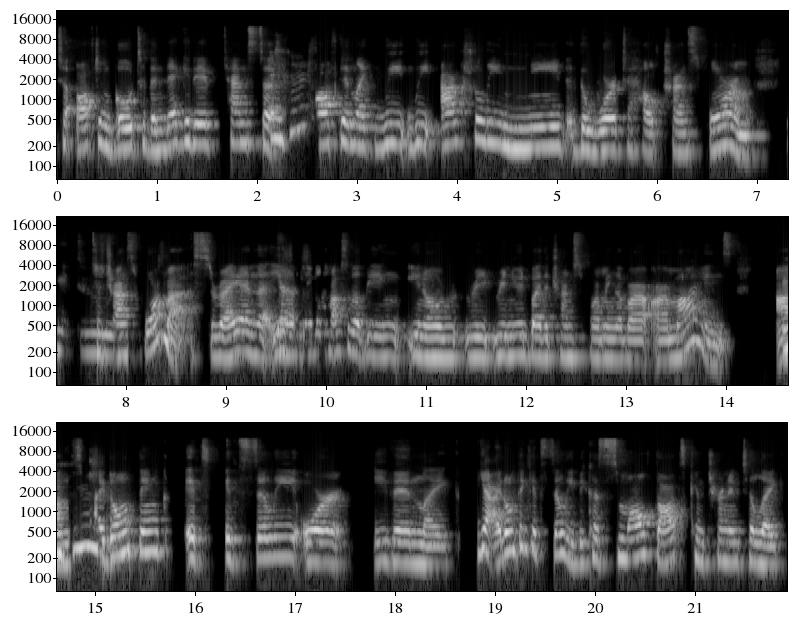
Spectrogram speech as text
to often go to the negative, tends to mm-hmm. often like we we actually need the word to help transform, to transform us, right? And that yeah. know, Bible talks about being you know re- renewed by the transforming of our our minds. Um, mm-hmm. I don't think it's it's silly or even like yeah, I don't think it's silly because small thoughts can turn into like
